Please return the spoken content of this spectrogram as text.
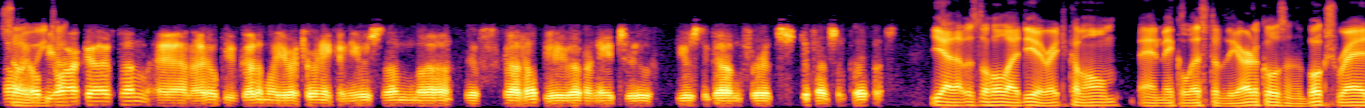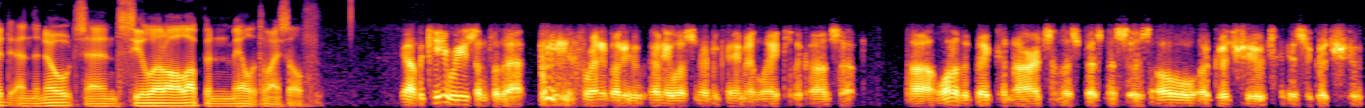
So I hope you talk- archived them, and I hope you've got them where your attorney can use them uh, if, God help you, you ever need to use the gun for its defensive purpose. Yeah, that was the whole idea, right? To come home and make a list of the articles and the books read and the notes and seal it all up and mail it to myself. Yeah, the key reason for that, for anybody who, any listener who came in late to the concept, uh, one of the big canards in this business is, oh, a good shoot is a good shoot.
